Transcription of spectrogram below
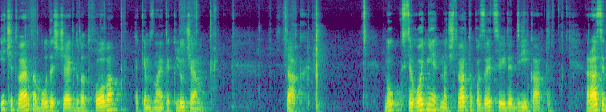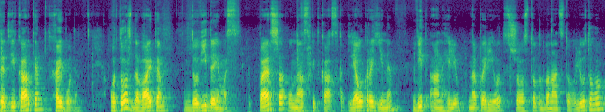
і четверта буде ще як додаткова, таким, знаєте, ключем. Так. Ну, сьогодні на четверту позицію йде дві карти. Раз іде дві карти, хай буде. Отож, давайте довідаємось. Перша у нас підказка для України від ангелів на період з 6 до 12 лютого.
